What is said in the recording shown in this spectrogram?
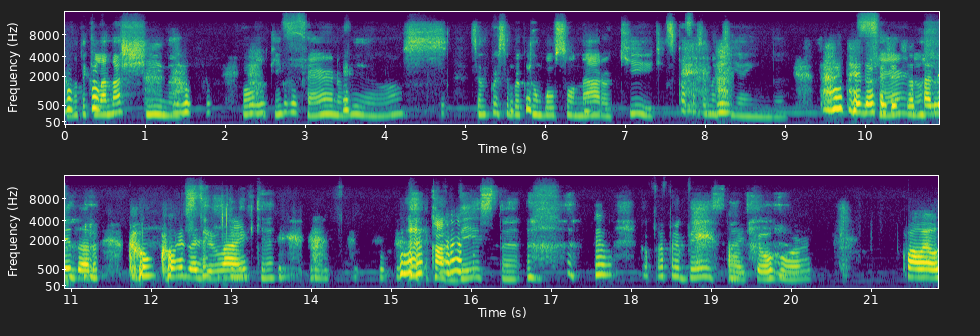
Eu vou ter que ir lá na China. Porra, que inferno, viu? Nossa. Você não percebeu que tem um Bolsonaro aqui? O que que você tá fazendo aqui ainda? Você não entendeu que a gente já Inferno. tá lidando com coisa que ele demais? quer? É, com a besta. Com a própria besta. Ai, que horror. Qual é o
